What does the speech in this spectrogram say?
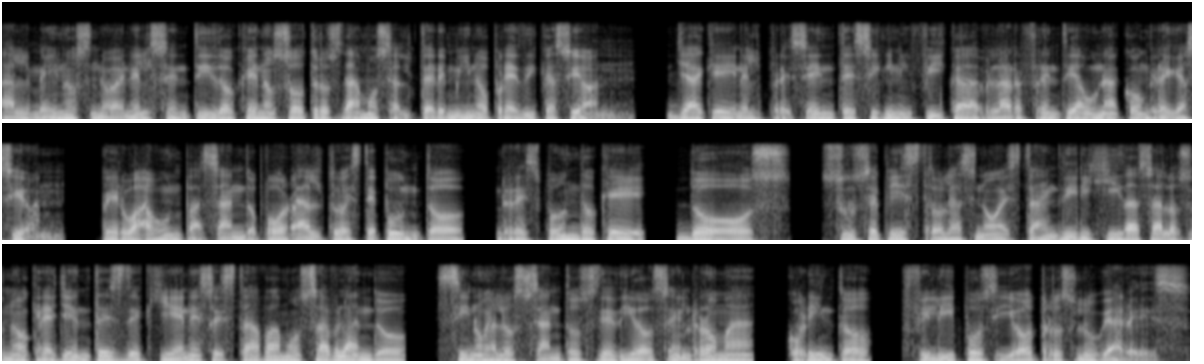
al menos no en el sentido que nosotros damos al término predicación, ya que en el presente significa hablar frente a una congregación. Pero aún pasando por alto este punto, respondo que, 2. Sus epístolas no están dirigidas a los no creyentes de quienes estábamos hablando, sino a los santos de Dios en Roma, Corinto, Filipos y otros lugares.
